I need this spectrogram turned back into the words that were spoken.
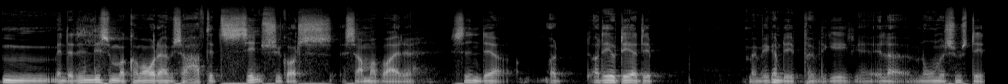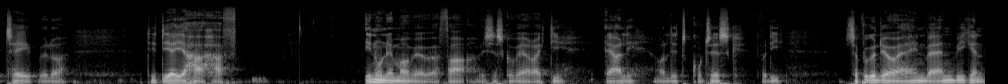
Mm, Men da det ligesom var kommet over, der har vi så haft et sindssygt godt samarbejde siden der. Og, og det er jo der, det, man ved ikke, om det er et privilegie, eller nogen vil synes, det er et tab, eller det er der, jeg har haft endnu nemmere ved at være far, hvis jeg skal være rigtig ærlig og lidt grotesk. Fordi så begyndte jeg jo at have en hver anden weekend,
